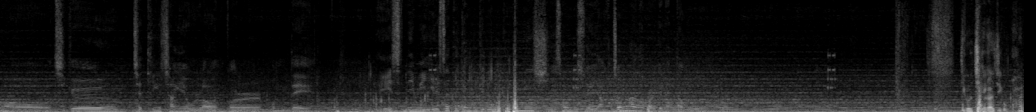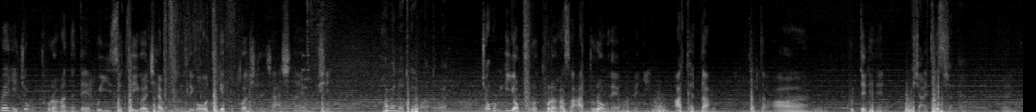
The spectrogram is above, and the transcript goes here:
어, 지금 채팅창에 올라온 걸 보는데 에이스님이 1세트 경기로 피니시 선수의 약점을 하나 발견했다고. 이거 제가 지금 화면이 조금 돌아갔는데 뭐 인서트 이걸 잘못 눌러서 이거 어떻게 복구하시는지 아시나요 혹시? 화면이 어떻게 돌아갔다고요? 조금 이게 옆으로 돌아가서 안 돌아오네요 화면이. 아 됐다. 됐다. 아 골 때리네. 혹시 알트 쓰셨나요? 그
